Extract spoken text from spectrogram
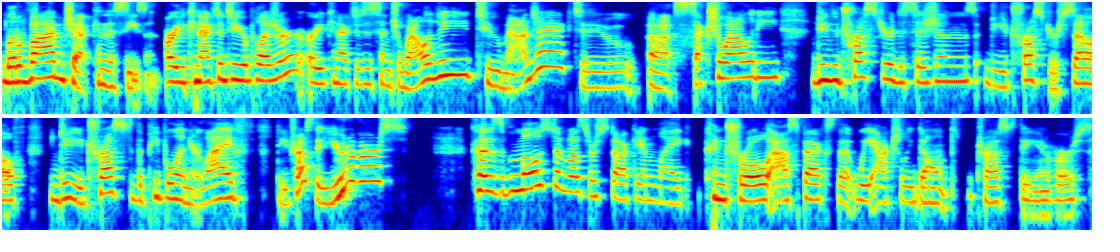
little vibe check in this season. Are you connected to your pleasure? Are you connected to sensuality, to magic, to uh, sexuality? Do you trust your decisions? Do you trust yourself? Do you trust the people in your life? Do you trust the universe? Because most of us are stuck in like control aspects that we actually don't trust the universe.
